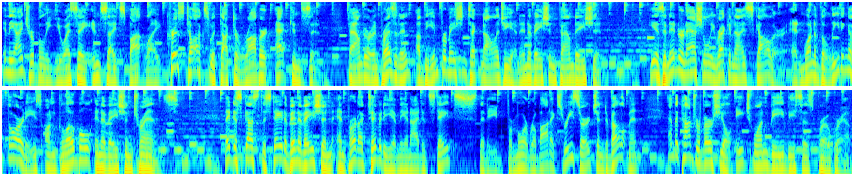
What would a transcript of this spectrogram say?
In the IEEE USA Insight Spotlight, Chris talks with Dr. Robert Atkinson founder and president of the Information Technology and Innovation Foundation. He is an internationally recognized scholar and one of the leading authorities on global innovation trends. They discuss the state of innovation and productivity in the United States, the need for more robotics research and development, and the controversial H 1B visas program.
